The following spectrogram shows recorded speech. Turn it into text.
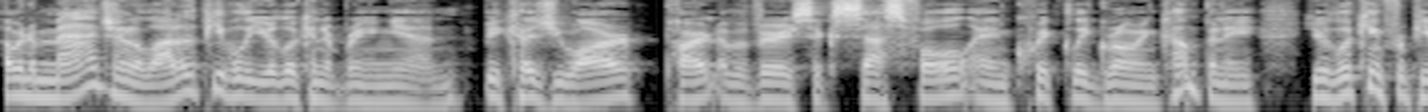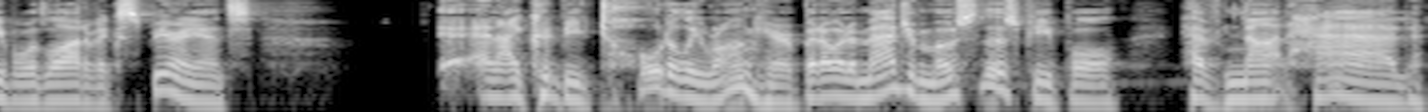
I would imagine a lot of the people that you're looking at bringing in, because you are part of a very successful and quickly growing company, you're looking for people with a lot of experience. And I could be totally wrong here, but I would imagine most of those people have not had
